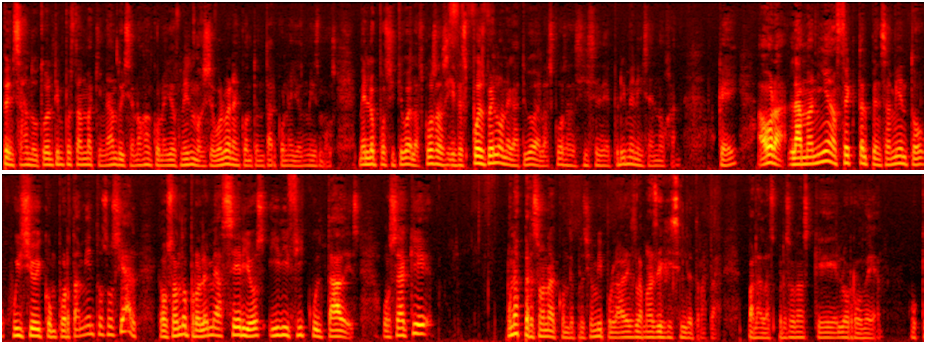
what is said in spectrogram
pensando, todo el tiempo están maquinando y se enojan con ellos mismos y se vuelven a contentar con ellos mismos. Ven lo positivo de las cosas y después ven lo negativo de las cosas y se deprimen y se enojan. ¿ok? Ahora, la manía afecta el pensamiento, juicio y comportamiento social, causando problemas serios y dificultades. O sea que una persona con depresión bipolar es la más difícil de tratar para las personas que lo rodean. ¿ok?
